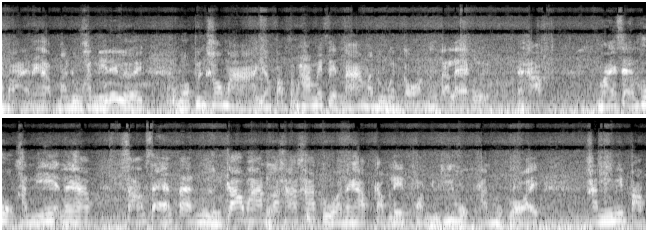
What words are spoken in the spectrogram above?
สบายๆนะครับ มาดูคันนี้ได้เลย รถเพิ่งเข้ามา ยังปรับสภาพไม่เสร็จนะ มาดูกันก่อนตั้งแต่แรกเลยนะครับไม้แสนหกคันนี้นะครับสามแสนแปดหมื่นเก้าพันราคาค่าตัวนะครับกับเลทผ่อนอยู่ที่6,600คันนี้มีปรับ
